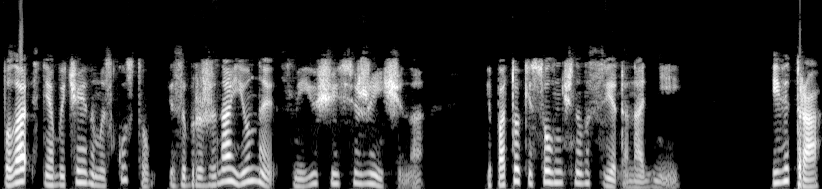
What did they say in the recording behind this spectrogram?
была с необычайным искусством изображена юная смеющаяся женщина и потоки солнечного света над ней, и ветра,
